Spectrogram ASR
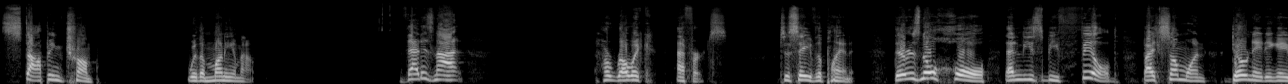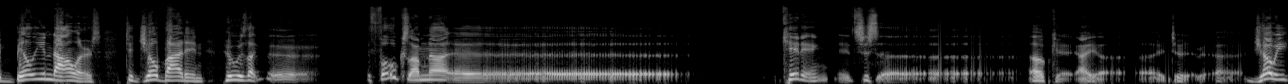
stopping Trump with a money amount. That is not heroic efforts to save the planet. There is no hole that needs to be filled by someone donating a billion dollars to Joe Biden, who is like, uh, folks, I'm not uh, kidding. It's just, uh, okay. I, uh, uh, Joey,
